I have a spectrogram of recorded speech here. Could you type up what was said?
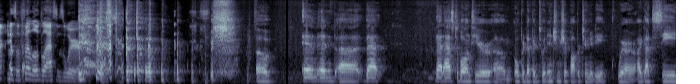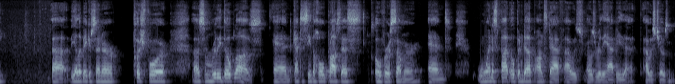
As a fellow glasses wearer. uh, and and uh, that that ask to volunteer um, opened up into an internship opportunity where I got to see uh, the Ella Baker Center push for uh, some really dope laws and got to see the whole process over a summer and when a spot opened up on staff, I was I was really happy that I was chosen.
